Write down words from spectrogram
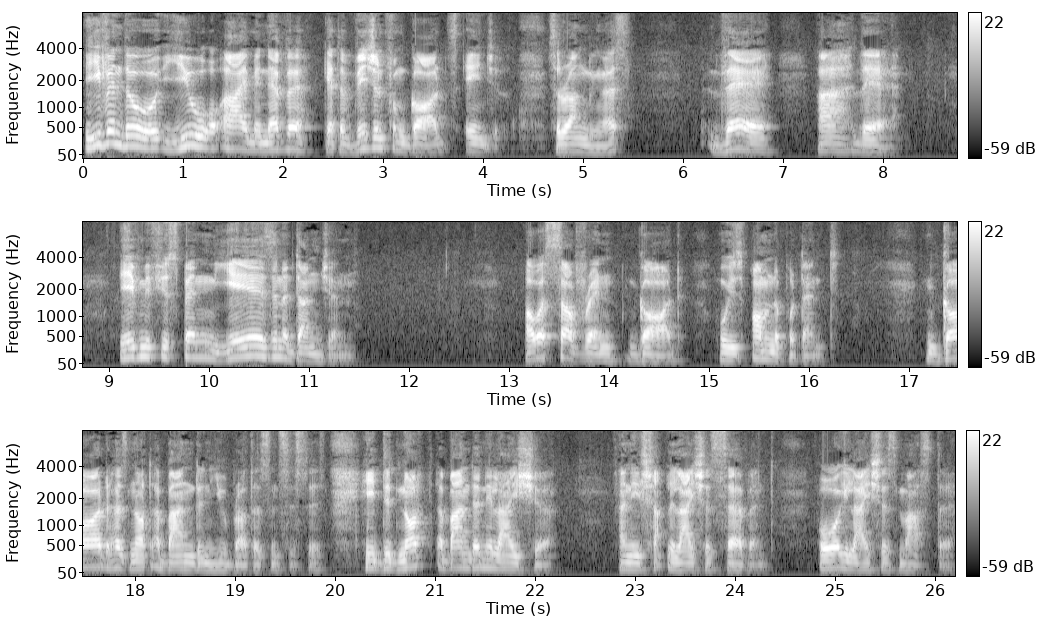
Even though you or I may never get a vision from God's angel surrounding us, they are there. Even if you spend years in a dungeon, our sovereign God, who is omnipotent, God has not abandoned you, brothers and sisters. He did not abandon Elisha and Elisha's servant or Elisha's master.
